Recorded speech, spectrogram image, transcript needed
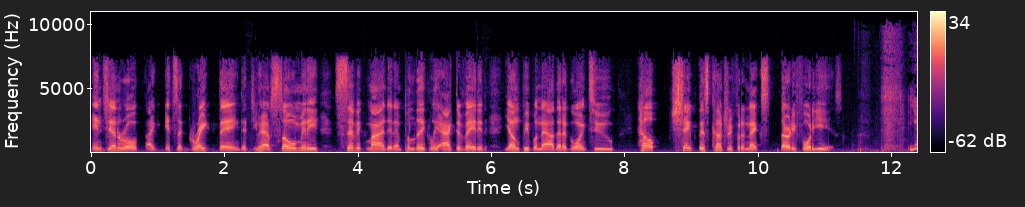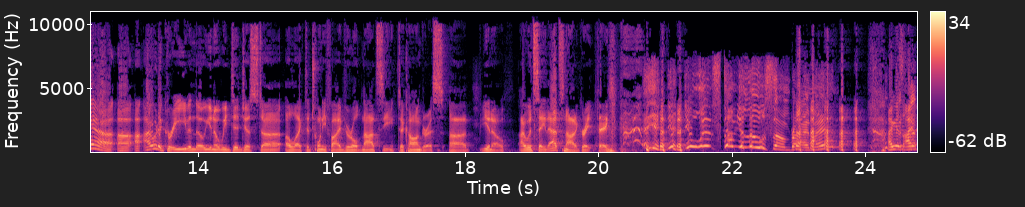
in general, like it's a great thing that you have so many civic minded and politically activated young people now that are going to help shape this country for the next 30, 40 years. Yeah, uh, I would agree. Even though you know we did just uh, elect a 25 year old Nazi to Congress, uh, you know I would say that's not a great thing. you, you, you, win some, you lose some, Brian. Man, I guess I.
